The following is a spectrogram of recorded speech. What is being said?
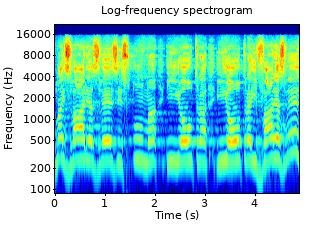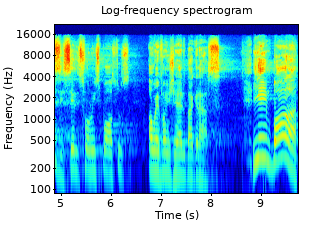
mas várias vezes, uma e outra e outra e várias vezes eles foram expostos ao Evangelho da graça. E embora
